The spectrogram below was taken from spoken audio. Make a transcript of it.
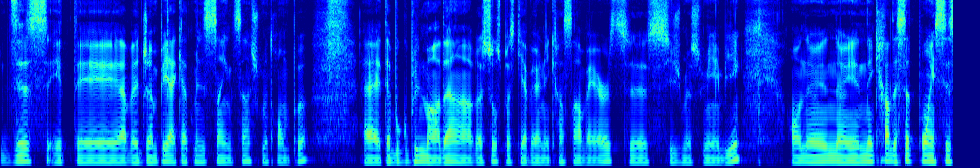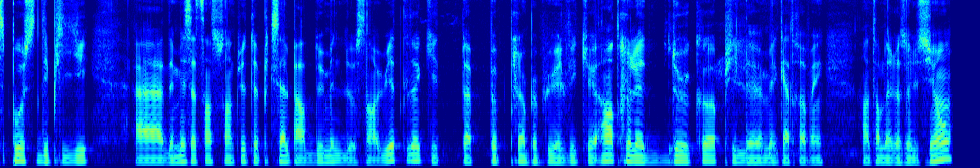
10 était, avait jumpé à 4500, je ne me trompe pas. Euh, était beaucoup plus demandant en ressources parce qu'il y avait un écran 120 Hz, euh, si je me souviens bien. On a un écran de 7.6 pouces déplié euh, de 1768 pixels par 2208, là, qui est à peu près un peu plus élevé que entre le 2K puis le 1080 en termes de résolution.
